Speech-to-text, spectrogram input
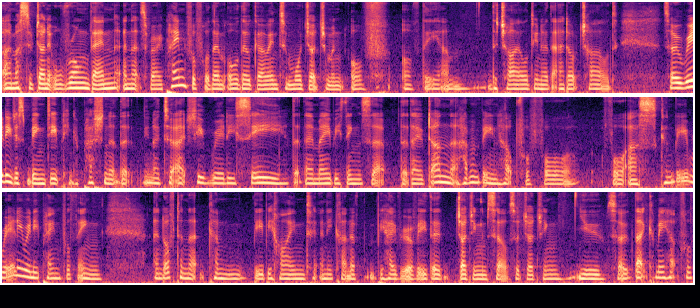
I must have done it all wrong then, and that's very painful for them, or they'll go into more judgment of, of the, um, the child, you know, the adult child. So really just being deeply compassionate that, you know, to actually really see that there may be things that, that they've done that haven't been helpful for for us can be a really, really painful thing. And often that can be behind any kind of behavior of either judging themselves or judging you. So that can be helpful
